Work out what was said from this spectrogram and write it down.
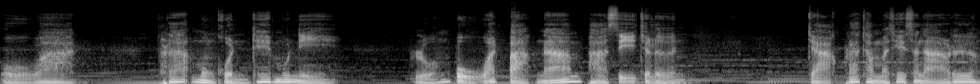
โอวาท พระมงคลเทพมุนี หลวงปู่วัดปากน้ำภาษีเจริญ จากพระธรรมเทศนาเรื่อง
